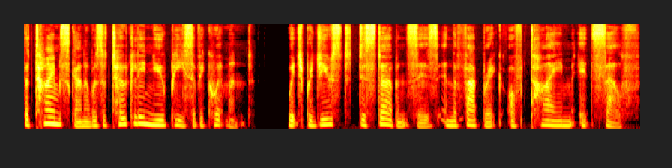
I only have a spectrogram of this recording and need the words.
The time scanner was a totally new piece of equipment, which produced disturbances in the fabric of time itself.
